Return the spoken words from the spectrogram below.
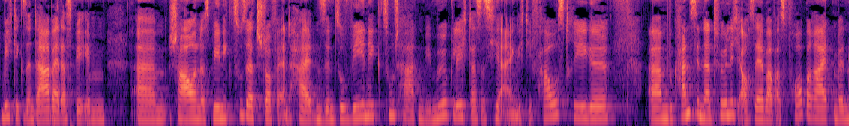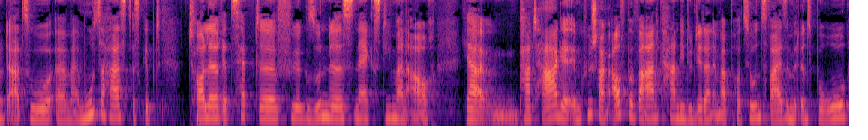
Wichtig sind dabei, dass wir eben ähm, schauen, dass wenig Zusatzstoffe enthalten sind, so wenig Zutaten wie möglich. Das ist hier eigentlich die Faustregel. Ähm, du kannst dir natürlich auch selber was vorbereiten, wenn du dazu äh, mal Muße hast. Es gibt tolle Rezepte für gesunde Snacks, die man auch ja, ein paar Tage im Kühlschrank aufbewahren kann, die du dir dann immer portionsweise mit ins Büro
